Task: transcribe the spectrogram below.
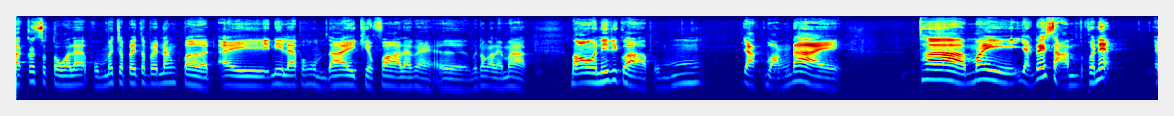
ลักก็สโตแล้ว ผมไม่จำเป็นต้องไปนั่งเปิดไอ้นี่แล้วเพราะผมได้เคียวฟ้าแล้วไง เออ ไม่ต้องอะไรมาก มาเอาอันนี้ดีกว่า ผมอยากหวังได้ ถ้าไม่อยากได้3คนเนี้ยไอ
